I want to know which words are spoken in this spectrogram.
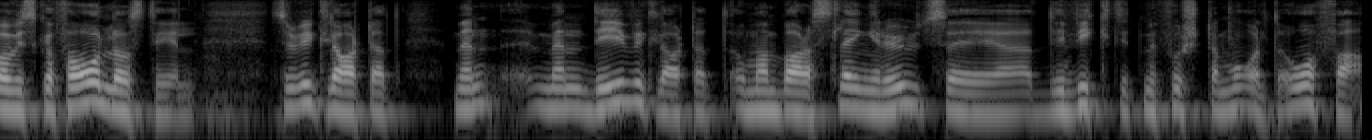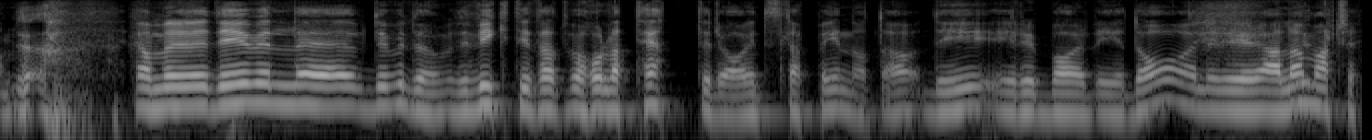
vad vi ska förhålla oss till. Så det är klart att, men, men det är väl klart att om man bara slänger ut sig, att det är viktigt med första målet, åh fan. Ja. ja men det är väl, eh, det är väl dumt. Det är viktigt att vi håller tätt idag inte släppa in något. Ja, det är, är det bara det idag eller är det alla matcher?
